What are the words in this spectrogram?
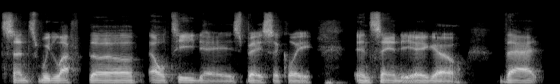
since we left the LT days, basically in San Diego. That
